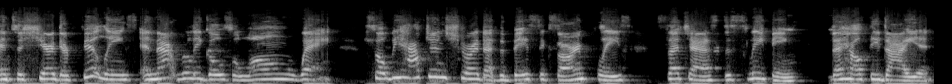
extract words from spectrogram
and to share their feelings. And that really goes a long way. So we have to ensure that the basics are in place, such as the sleeping, the healthy diet,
